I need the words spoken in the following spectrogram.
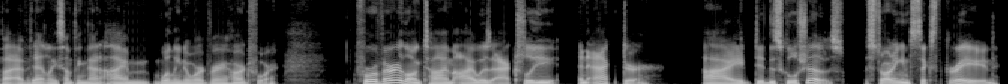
but evidently something that I'm willing to work very hard for. For a very long time, I was actually an actor. I did the school shows. Starting in sixth grade,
